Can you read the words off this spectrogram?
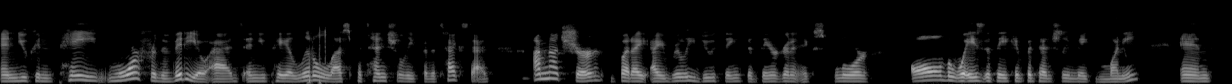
and you can pay more for the video ads and you pay a little less potentially for the text ads. I'm not sure, but I, I really do think that they're going to explore all the ways that they can potentially make money. And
